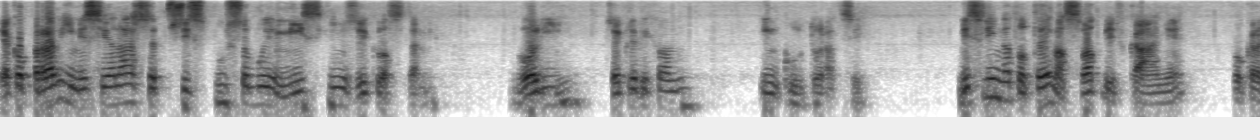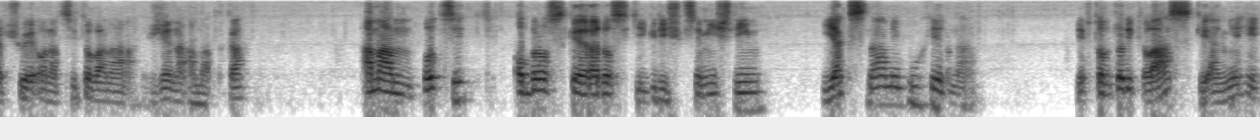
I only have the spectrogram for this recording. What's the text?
Jako pravý misionář se přizpůsobuje místním zvyklostem. Volí, řekli bychom, inkulturaci. Myslím na to téma svatby v Káně, pokračuje ona citovaná žena a matka, a mám pocit obrovské radosti, když přemýšlím, jak s námi Bůh jedná. Je v tom tolik lásky a něhy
